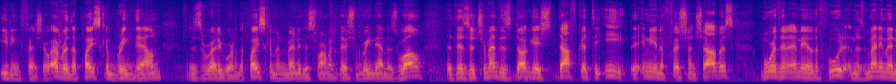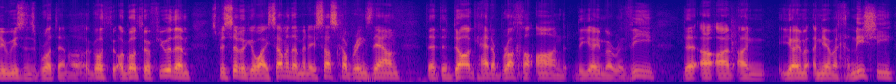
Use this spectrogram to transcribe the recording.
eating fish. However, the place can bring down, and there's already word in the place and many of the Svarmak can bring down as well that there's a tremendous dagesh dafka to eat the inyan of fish on Shabbos more than any of the food, and there's many many reasons brought down. I'll, I'll go through I'll go through a few of them specifically why some of them. And Isascha brings down that the dog had a bracha on the Yom Revi the, uh, on, on Yom, on Yom Chamishi,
